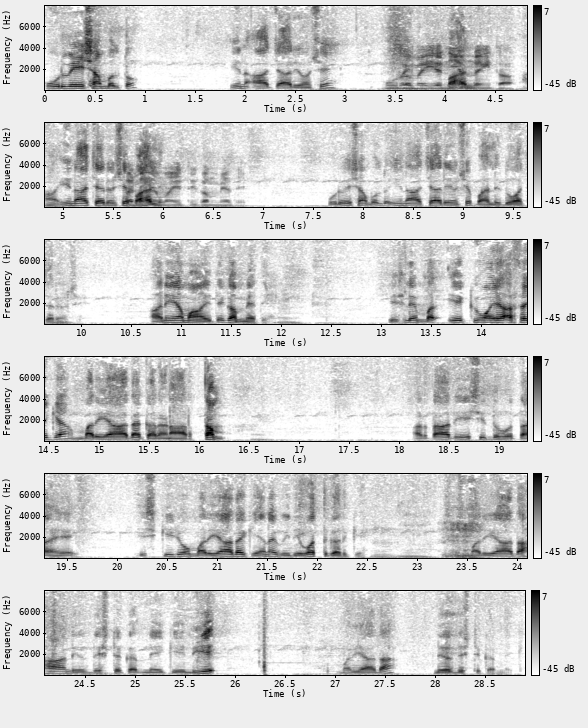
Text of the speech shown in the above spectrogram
पूर्वेशम बोल तो इन आचार्यों से पूर्व में ये नियम। नहीं था। हाँ इन आचार्यों से पहले। पूर्वेशम बोल तो। इन आचार्यों से पहले दो आचार्यों से। अनियमा इति गम्यते हम्म, इसलिए ये क्यों है अर्थ क्या? मर्यादा करणार्थम। अर्थात ये सिद्ध होता है, इसकी जो मर्यादा की है ना, विधिवत करके, मर्यादा निर्दिष्ट करने के लिए, मर्यादा निर्दिष्ट करने के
